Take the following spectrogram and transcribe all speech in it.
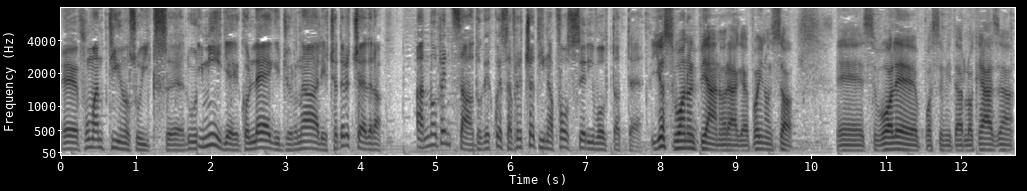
eh, fumantino su X. Lui- I media, i colleghi, i giornali, eccetera, eccetera, hanno pensato che questa frecciatina fosse rivolta a te. Io suono il piano, raga, poi non so, eh, se vuole posso invitarlo a casa,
